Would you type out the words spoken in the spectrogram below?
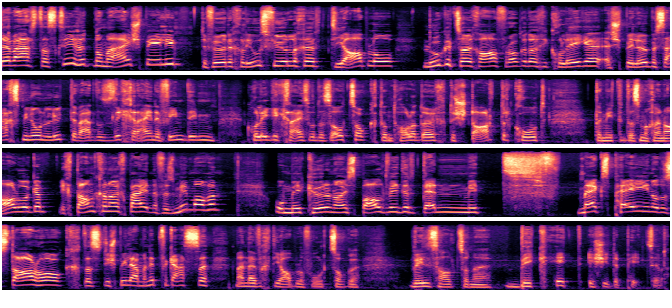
dann wäre es das gewesen. Heute nur ein Spiel, dafür ein bisschen ausführlicher. Diablo, schaut es euch an, fragt eure Kollegen. Es spielen über 6 Millionen Leute, werden also sicher einen finden im Kollegenkreis, der das auch zockt und holt euch den Startercode, damit ihr das mal anschauen könnt. Ich danke euch beiden fürs Mitmachen und wir hören uns bald wieder, dann mit Max Payne oder Starhawk, das, die Spiele haben wir nicht vergessen. Wir haben einfach Diablo vorgezogen, weil es halt so ein Big Hit ist in der PC-Welt.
